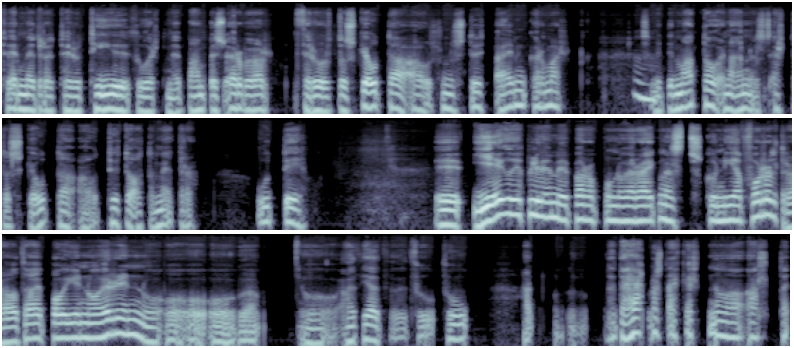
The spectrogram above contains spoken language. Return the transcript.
2 metra, 2 og 10. Þú ert með bambusörfar þegar þú ert að skjóta á svona stutt æfingarmark sem heitir Mató en annars ert að skjóta á 28 metra úti. Eh, ég upplifið mig bara búin að vera eignast sko nýja foreldra og það er bógin og örinn og, og, og, og, og, og að því að þú, þú hann, þetta hefnast ekkert nema allt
